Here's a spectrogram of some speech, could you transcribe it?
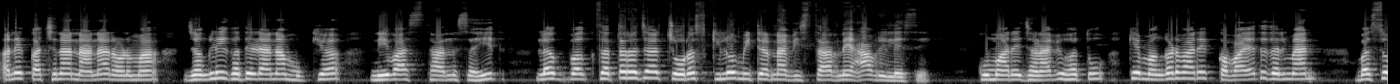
અને કચ્છના નાના રણમાં જંગલી ગધેડાના મુખ્ય નિવાસ સ્થાન સહિત લગભગ સત્તર હજાર ચોરસ કિલોમીટરના વિસ્તારને આવરી લેશે. કુમારે જણાવ્યું હતું કે મંગળવારે કવાયત દરમિયાન બસો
